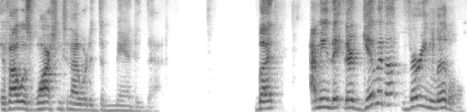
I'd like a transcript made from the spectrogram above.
If I was Washington, I would have demanded that. But I mean, they, they're giving up very little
